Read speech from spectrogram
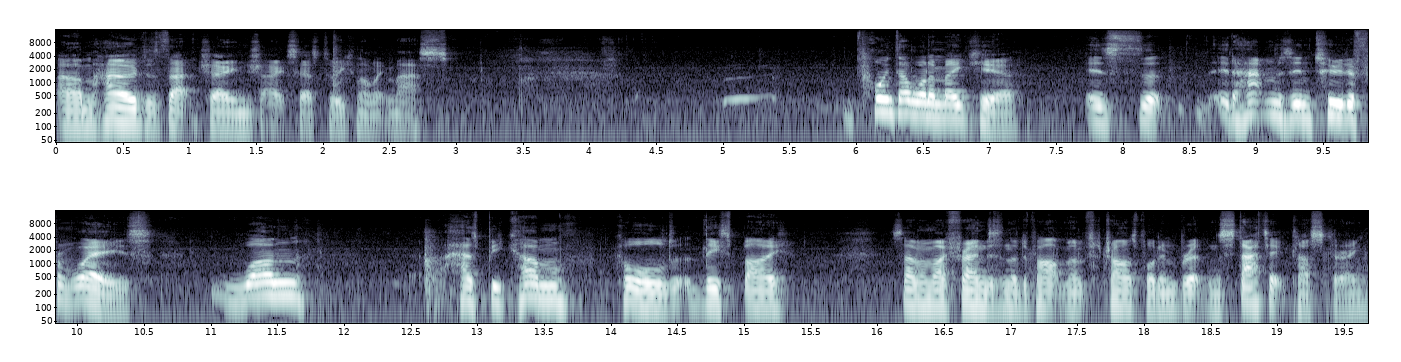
um, how does that change access to economic mass? Point I want to make here is that it happens in two different ways. One has become called, at least by some of my friends in the Department for Transport in Britain, static clustering.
